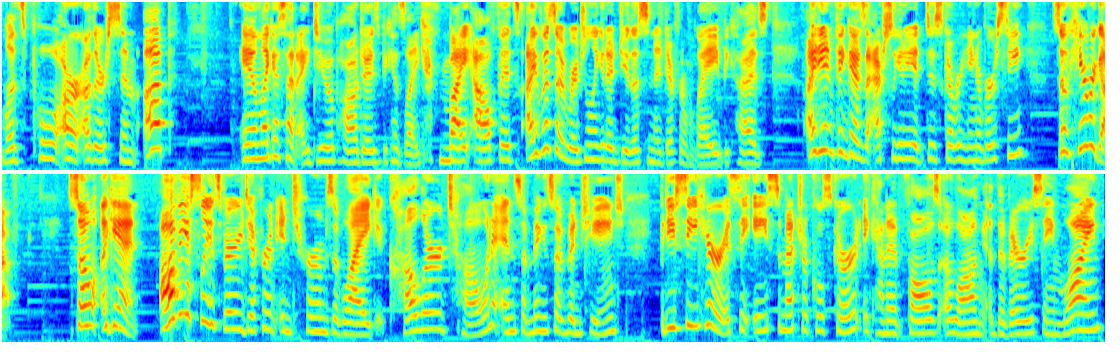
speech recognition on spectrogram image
Let's pull our other sim up. And like I said, I do apologize because like my outfits, I was originally going to do this in a different way because I didn't think I was actually going to get Discover University. So here we go. So again, obviously it's very different in terms of like color, tone, and some things have been changed. But you see here, it's the asymmetrical skirt. It kind of falls along the very same line.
